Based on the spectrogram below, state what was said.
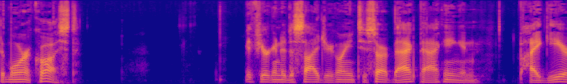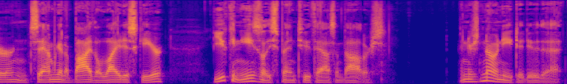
the more it costs. If you're going to decide you're going to start backpacking and buy gear and say, I'm going to buy the lightest gear, you can easily spend $2,000. And there's no need to do that.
